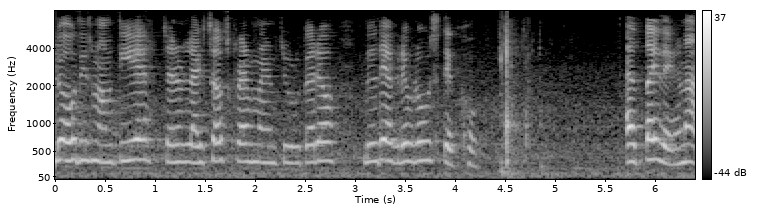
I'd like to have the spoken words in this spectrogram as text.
लोग दिस मामती है। चैनल लाइक सब्सक्राइब मैं ज़रूर करो। मिलते अगले ब्लॉग से देखो। ऐसा ही देखना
